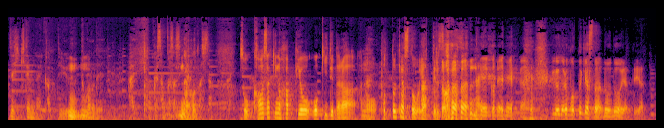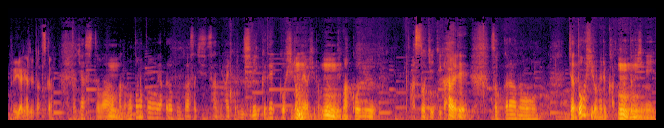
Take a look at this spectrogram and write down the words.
ぜひ来てみないかっていうんうん。うところで、はい、今回参加させていただきました。そう川崎の発表を聞いてたらあの、はい。ポッドキャストをやってると。ね、はい。これね。これポッドキャストはどうどうやってややり始めたんですか？ポッドキャストは、うん。あの、もともとやっぱりオープン川崎さんに入った時にシビックテックを広めよう広めよう。うん。まあこういう活動契機があって、そこからあの、じゃあどう広めるかって言った時に、やっ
